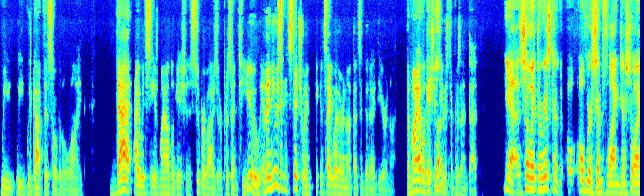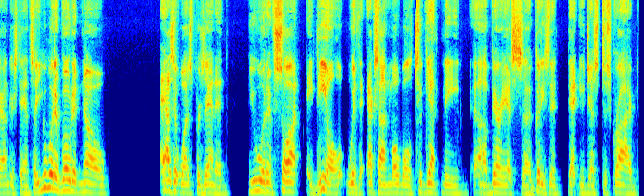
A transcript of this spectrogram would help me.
we we we got this over the line. That I would see as my obligation as supervisor to present to you, and then you as a constituent, you can say whether or not that's a good idea or not. But my obligation to you is to present that. Yeah. So at the risk of oversimplifying, just so I understand, so you would have voted no as it was presented. You would have sought a deal with ExxonMobil to get the uh, various uh, goodies that that you just described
